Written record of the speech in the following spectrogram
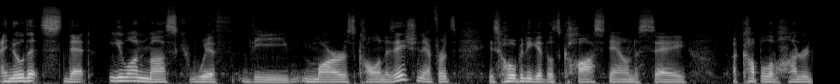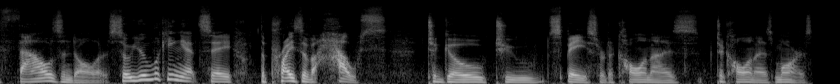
I know that, that Elon Musk, with the Mars colonization efforts, is hoping to get those costs down to, say, a couple of hundred thousand dollars. So you're looking at, say, the price of a house to go to space or to colonize to colonize Mars.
